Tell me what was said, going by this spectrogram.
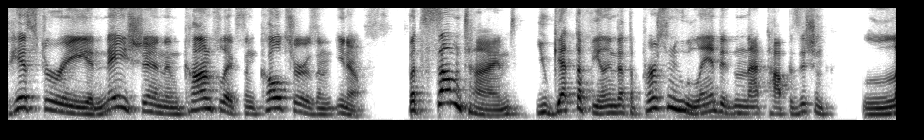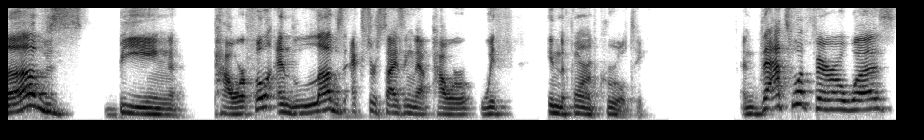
history and nation and conflicts and cultures and you know. But sometimes you get the feeling that the person who landed in that top position loves being powerful and loves exercising that power with in the form of cruelty. And that's what pharaoh was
